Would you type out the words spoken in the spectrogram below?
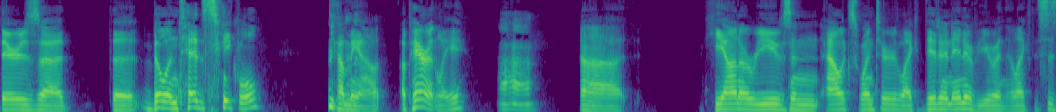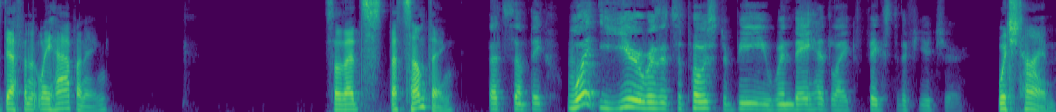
there's uh the Bill and Ted sequel coming out. Apparently, Uh-huh. uh, Keanu Reeves and Alex Winter like did an interview, and they're like, "This is definitely happening." So that's that's something. That's something. What year was it supposed to be when they had like fixed the future? Which time?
